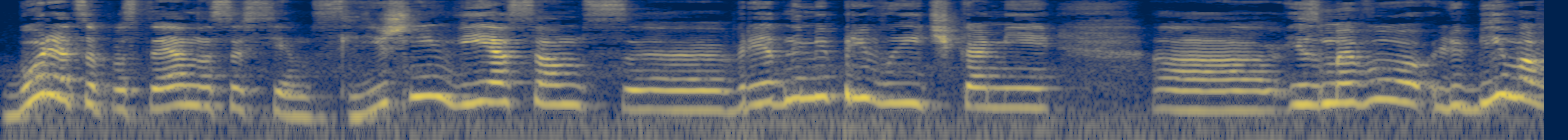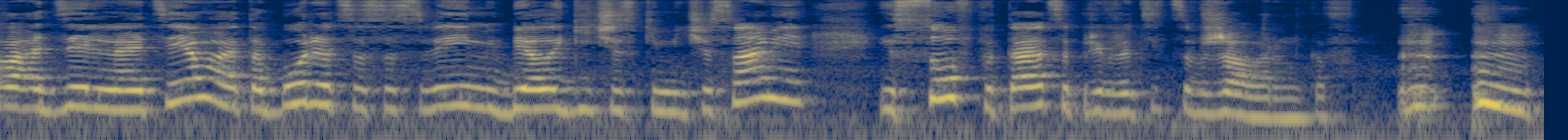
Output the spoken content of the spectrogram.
Борются постоянно со всем, с лишним весом, с э, вредными привычками, а, из моего любимого отдельная тема это борются со своими биологическими часами, и сов пытаются превратиться в жаворонков.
